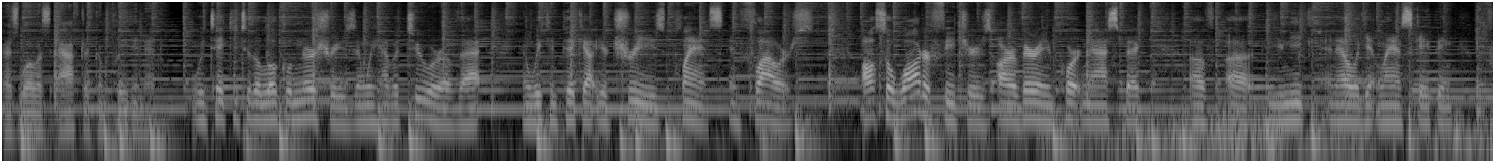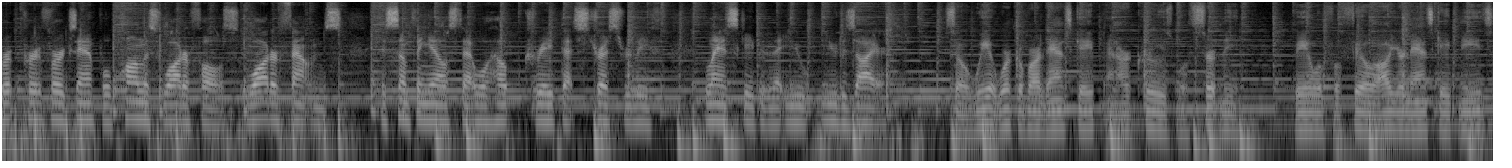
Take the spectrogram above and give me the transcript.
as well as after completing it. We take you to the local nurseries and we have a tour of that and we can pick out your trees, plants, and flowers. Also, water features are a very important aspect of uh, unique and elegant landscaping. For, for, for example, pondless waterfalls, water fountains is something else that will help create that stress relief landscaping that you, you desire. So we at Work of Art Landscape and our crews will certainly be able to fulfill all your landscape needs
